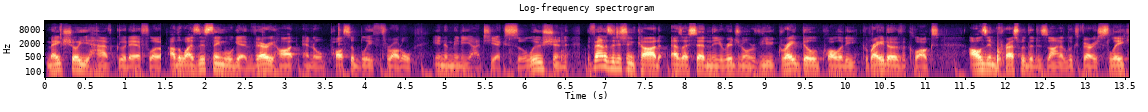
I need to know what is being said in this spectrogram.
make sure you have good airflow. Otherwise, this thing will get very hot and will possibly throttle in a mini ITX solution. The Founders Edition card, as I said in the original review, great build quality, great overclocks, I was impressed with the design, it looks very sleek.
